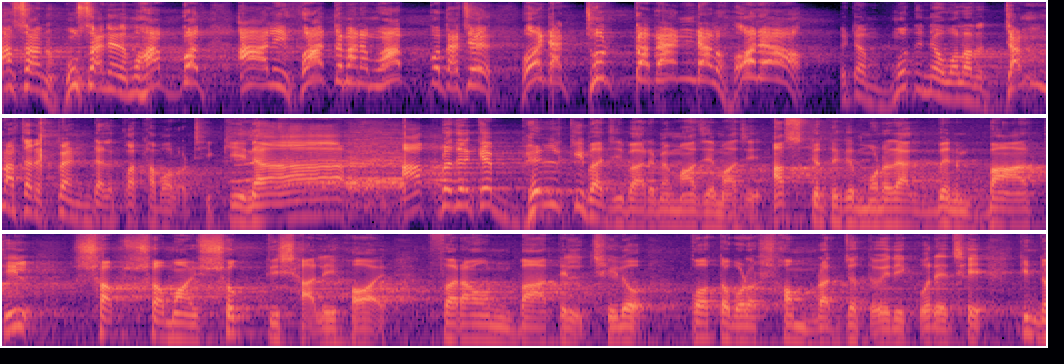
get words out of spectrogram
হাসান হুসাইনের মোহাব্বত, আলী ফাতেমার মোহাব্বত আছে? ওইটা হলো এটা মদিনাওয়ালার জান্নাতের প্যান্ডেল কথা বলো, ঠিক না? আপনাদেরকে ভেলকিবাজি বাড়বে মাঝে মাঝে। আজকে থেকে মনে রাখবেন, বাতিল সব সময় শক্তিশালী হয়। ফারাউন বাতিল ছিল। কত বড় সাম্রাজ্য তৈরি করেছে। কিন্তু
